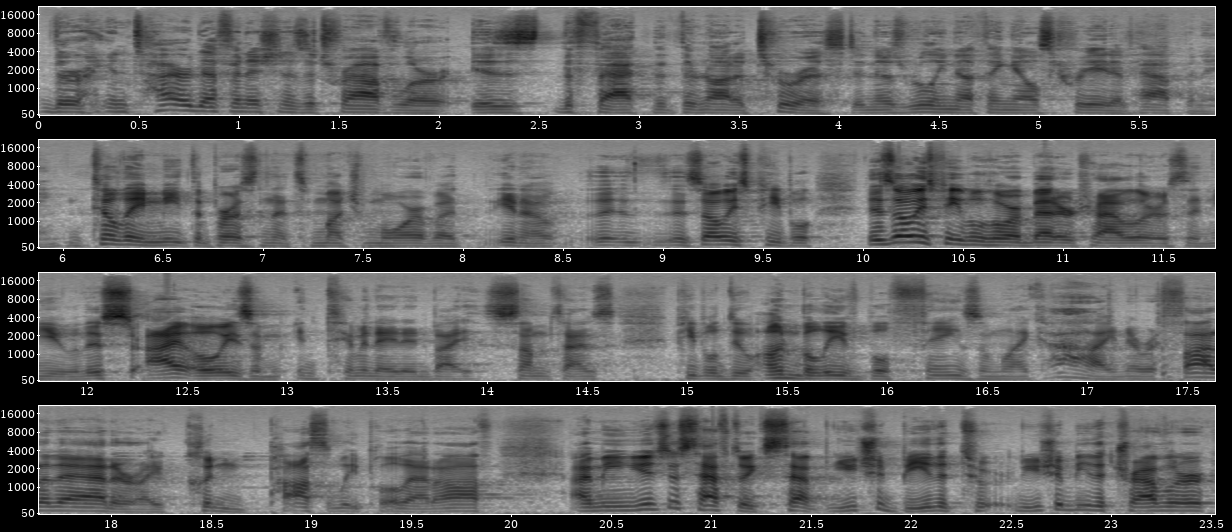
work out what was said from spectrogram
their entire definition as a traveler is the fact that they're not a tourist and there's really nothing else creative happening. Until they meet the person that's much more of a you know there's always people there's always people who are better travelers than you. There's i always am intimidated by sometimes people do unbelievable things. I'm like ah oh, i never thought of that or i couldn't possibly pull that off. I mean you just have to accept you should be the tour, you should be the traveler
